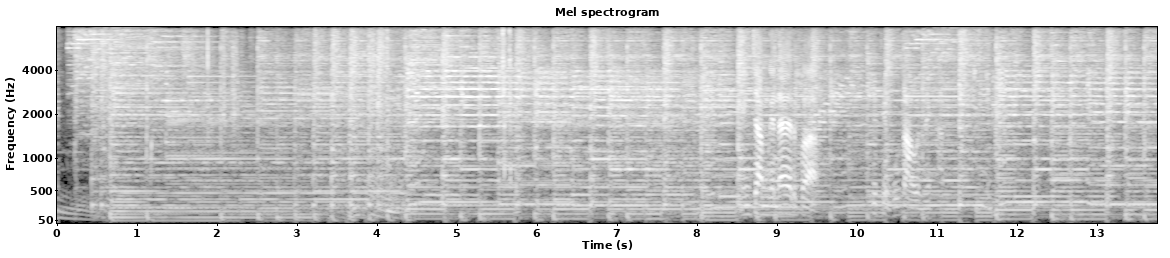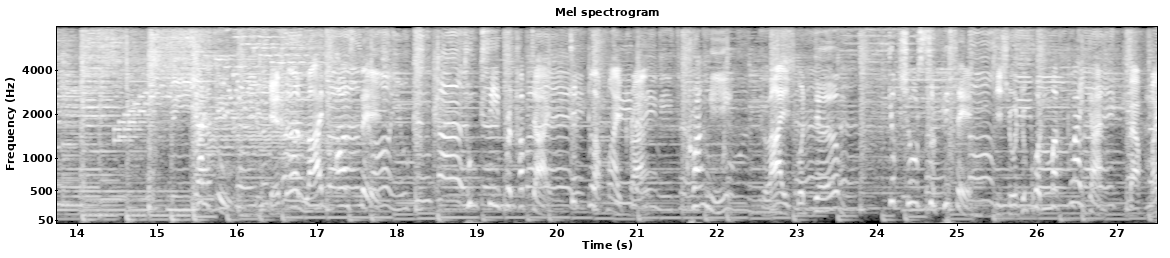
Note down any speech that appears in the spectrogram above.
ยังจำกันได้หรือเปล่าคิดถึงพวกเรากันไหมครับท่านกู Together Live on Stage ทุกซีนประทับใจจะกลับมาอีกครั้ง ครั้งนี้ใกล้กว่าเดิม กับโชว์สุดพิเศษ ที่ชวนทุกคนมาใกล้กัน แบบไม่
